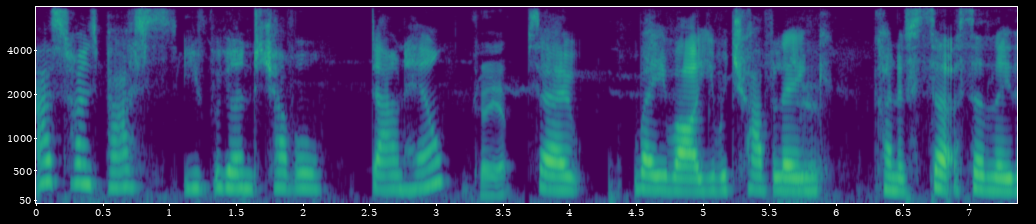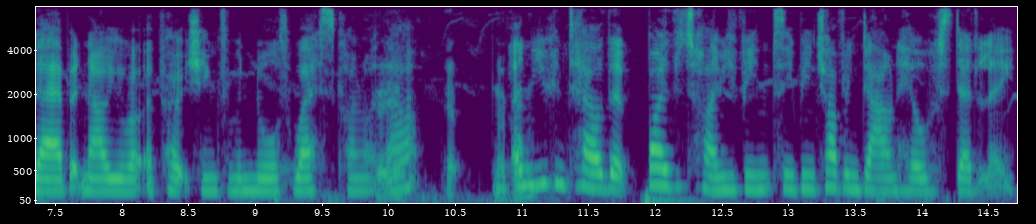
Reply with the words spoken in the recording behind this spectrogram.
As time's passed, you've begun to travel downhill. Okay, yeah. So where you are, you were travelling kind of su- southerly there, but now you're approaching from a northwest, kind of like Okay, yeah. that. Yep, no problem. And you can tell that by the time you've been, so you've been travelling downhill steadily,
